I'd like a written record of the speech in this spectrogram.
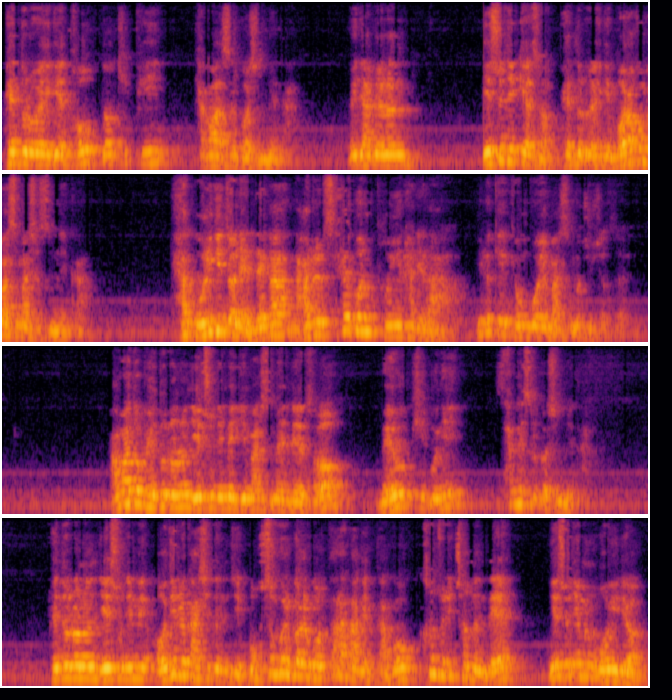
베드로에게 더욱더 깊이 다가왔을 것입니다. 왜냐하면 예수님께서 베드로에게 뭐라고 말씀하셨습니까? 닭 울기 전에 내가 나를 세 번 부인하리라 이렇게 경고의 말씀을 주셨어요. 아마도 베드로는 예수님의 이 말씀에 대해서 매우 기분이 상했을 것입니다. 베드로는 예수님이 어디를 가시든지 목숨을 걸고 따라가겠다고 큰소리 쳤는데 예수님은 오히려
